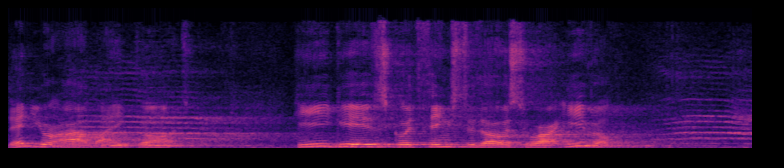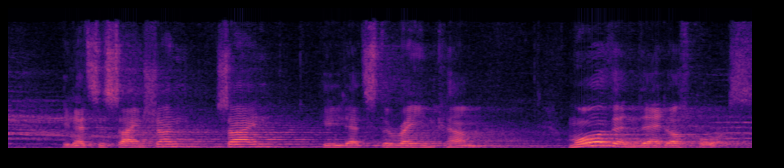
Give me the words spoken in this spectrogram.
Then you are like God. He gives good things to those who are evil. He lets the sun shine, he lets the rain come. More than that, of course.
